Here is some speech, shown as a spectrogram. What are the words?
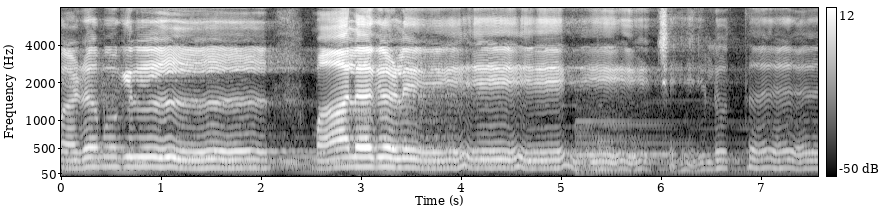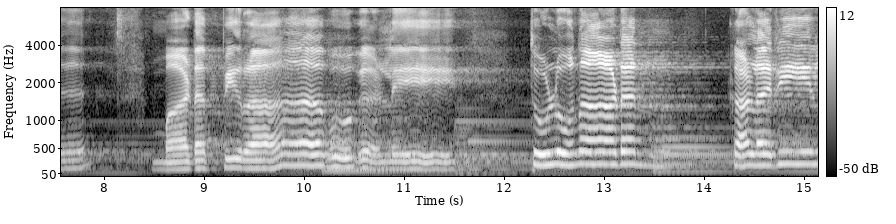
മഴമുകിൽ മാലകളെ ചേലുത്ത് മടപ്പിറാവുകളെ തുളുനാടൻ കളരിയിൽ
